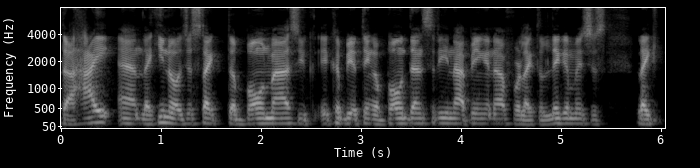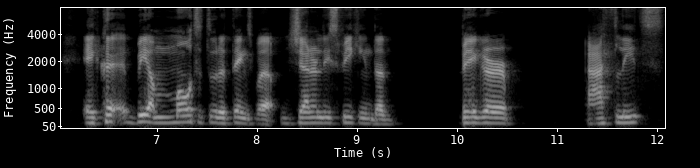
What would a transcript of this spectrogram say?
the height and like you know just like the bone mass you it could be a thing of bone density not being enough or like the ligaments just like it could be a multitude of things but generally speaking the bigger athletes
